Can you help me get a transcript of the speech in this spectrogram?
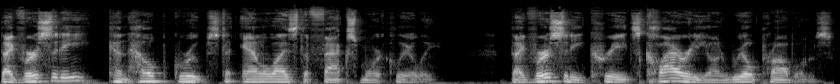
Diversity can help groups to analyze the facts more clearly. Diversity creates clarity on real problems.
